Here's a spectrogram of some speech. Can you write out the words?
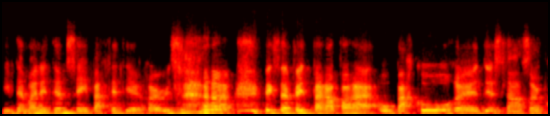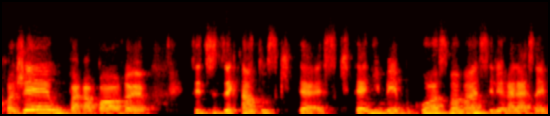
Évidemment, le thème, c'est imparfaite et heureuse. ça peut être par rapport au parcours de se lancer un projet ou par rapport tu, disais que tantôt, ce qui t'animait beaucoup en ce moment, c'est les relations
